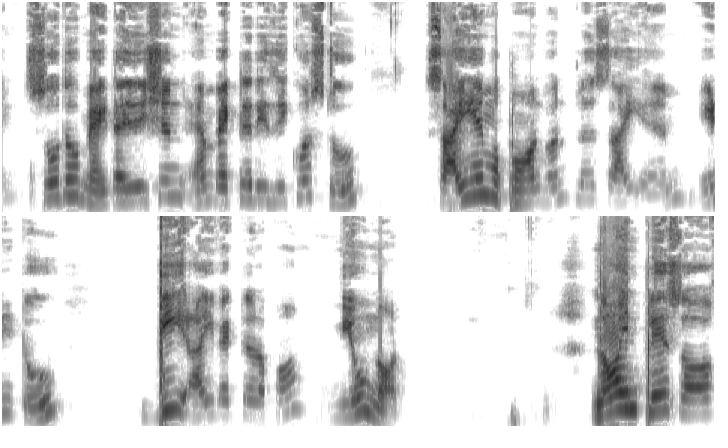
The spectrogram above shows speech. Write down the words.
m. So the magnetization m vector is equals to psi m upon 1 plus psi m into bi vector upon mu naught. Now in place of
